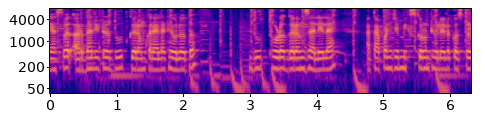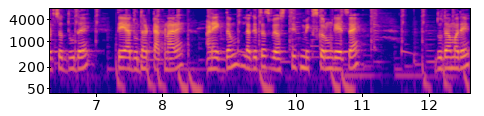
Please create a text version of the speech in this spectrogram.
गॅसवर अर्धा लिटर दूध गरम करायला ठेवलं होतं. दूध थोडं गरम झालेलं आहे. आता आपण जे मिक्स करून ठेवलेलं कस्टर्डचं दूध आहे ते या दुधात टाकणार आहे आणि एकदम लगेचच व्यवस्थित मिक्स करून घ्यायचं आहे. दुधामध्ये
